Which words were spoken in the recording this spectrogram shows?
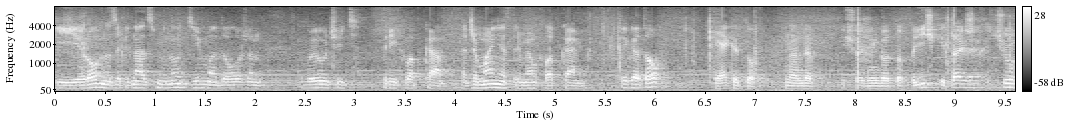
и ровно за 15 минут Дима должен выучить три хлопка. Отжимания с тремя хлопками. Ты готов? Я готов. Надо еще один глоток водички. И также хочу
